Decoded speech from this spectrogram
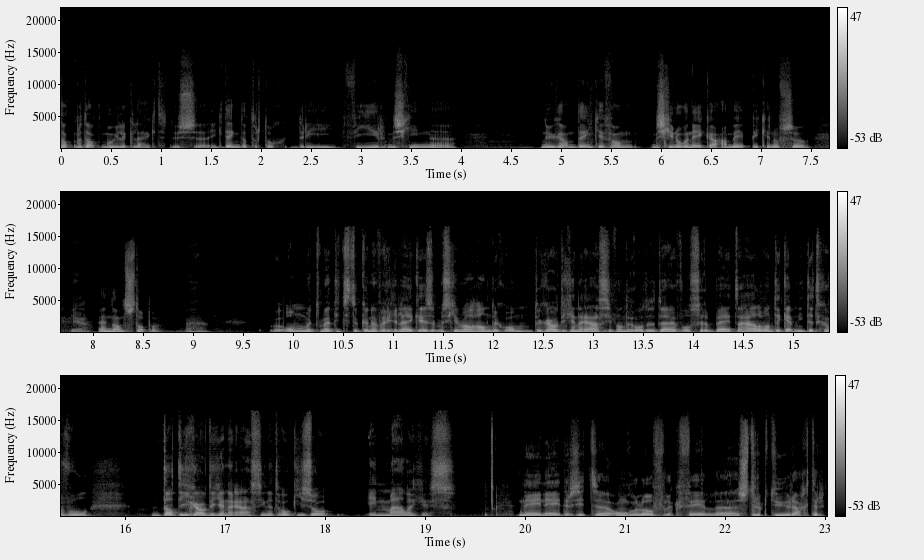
dat me dat moeilijk lijkt. Dus uh, ik denk dat er toch drie, vier misschien uh, nu gaan denken van misschien nog een EK meepikken of zo. Ja. En dan stoppen. Aha. Om het met iets te kunnen vergelijken, is het misschien wel handig om de gouden generatie van de Rode Duivels erbij te halen. Want ik heb niet het gevoel dat die gouden generatie in het hockey zo eenmalig is. Nee, nee, er zit uh, ongelooflijk veel structuur achter.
